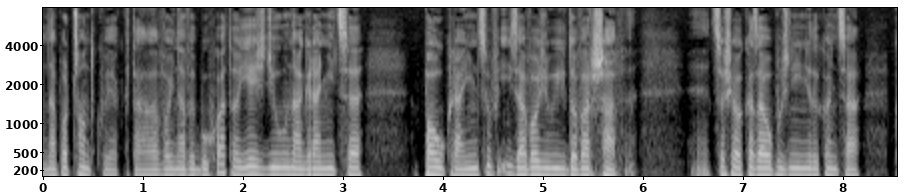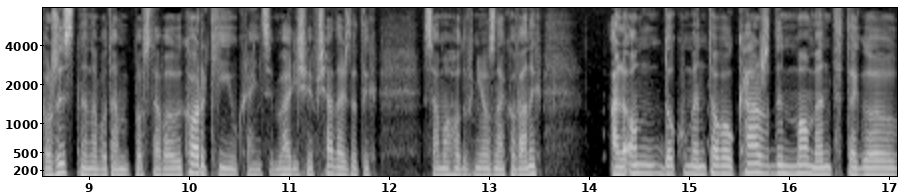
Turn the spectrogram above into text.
na początku, jak ta wojna wybuchła, to jeździł na granicę po Ukraińców i zawoził ich do Warszawy. Co się okazało później nie do końca korzystne, no bo tam powstawały korki i Ukraińcy bali się wsiadać do tych samochodów nieoznakowanych, ale on dokumentował każdy moment tego,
